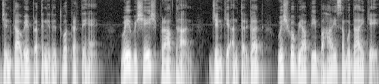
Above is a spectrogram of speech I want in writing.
जिनका वे प्रतिनिधित्व करते हैं। वे विशेष प्रावधान, जिनके अंतर्गत विश्वव्यापी बहाई समुदाय के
